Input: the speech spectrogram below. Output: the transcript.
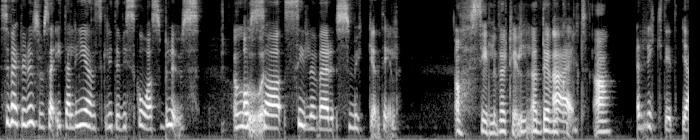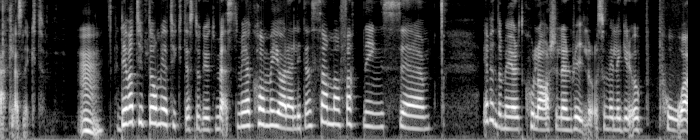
Ser verkligen ut som så italiensk, lite viskos blus. Oh. Och så silversmycken till. Åh, silver till. Ja, det var Nej. coolt. Ja. Riktigt jäkla snyggt. Mm. Det var typ de jag tyckte stod ut mest. Men jag kommer göra en liten sammanfattnings... Eh, jag vet inte om jag gör ett collage eller en reel som vi lägger upp på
